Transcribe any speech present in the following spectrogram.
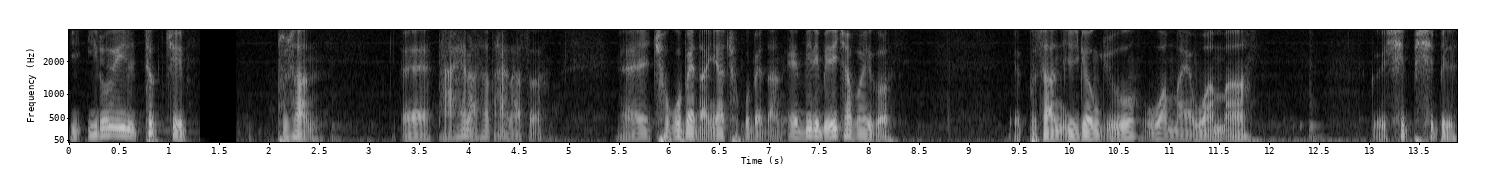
이- 일요일 특집 부산 예, 다 해놨어 다 해놨어. 예, 초고배당이야 초고배당. 예, 미리 미리 잡아 이거. 예, 부산 일경주 오한마야 오한마. 그 10, 11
